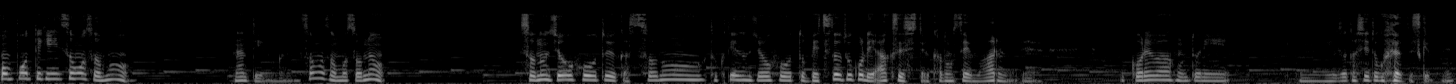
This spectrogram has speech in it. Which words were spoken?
根本的にそもそも、なんていうのかな、そもそもその、その情報というか、その特定の情報と別のところでアクセスしてる可能性もあるので、これは本当に、うん、難しいところなんですけどね。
